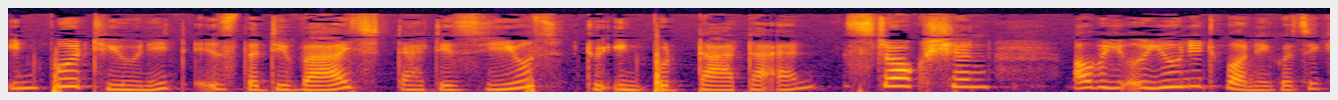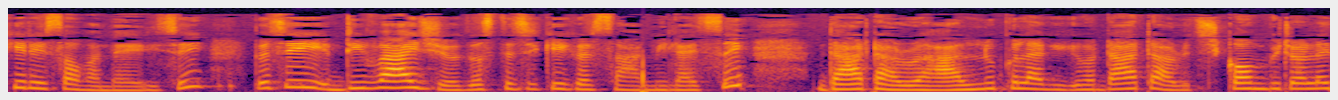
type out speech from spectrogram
input unit is the device that is used to input data and instruction. अब यो युनिट भनेको चाहिँ के रहेछ भन्दाखेरि चाहिँ त्यो चाहिँ डिभाइस हो जस्तै चाहिँ के गर्छ हामीलाई चाहिँ डाटाहरू हाल्नुको लागि डाटाहरू चाहिँ कम्प्युटरलाई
